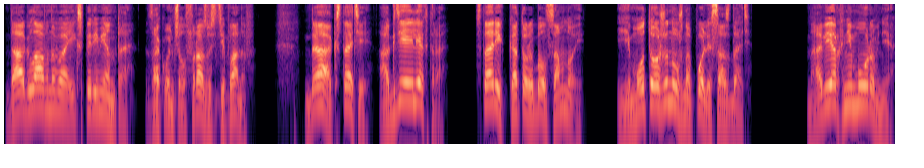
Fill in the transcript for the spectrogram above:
«До главного эксперимента», — закончил фразу Степанов. «Да, кстати, а где Электро? Старик, который был со мной. Ему тоже нужно поле создать. На верхнем уровне.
